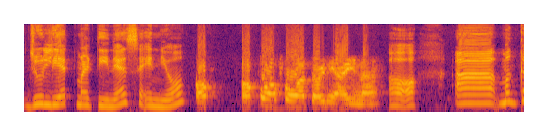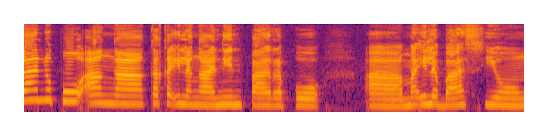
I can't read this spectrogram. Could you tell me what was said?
Juliet Martinez sa inyo. Opo, opo, opo, Attorney Aina. Oo. Ah, magkano po ang ah, kakailanganin para po ah, mailabas yung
